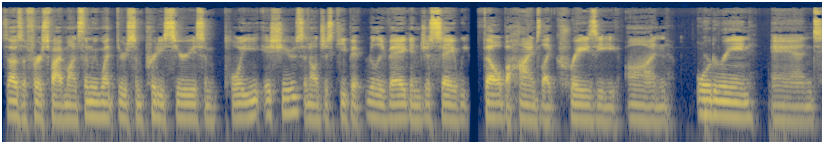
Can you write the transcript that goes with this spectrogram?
So that was the first five months. Then we went through some pretty serious employee issues, and I'll just keep it really vague and just say we fell behind like crazy on ordering and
